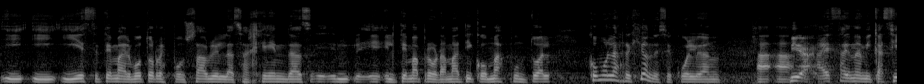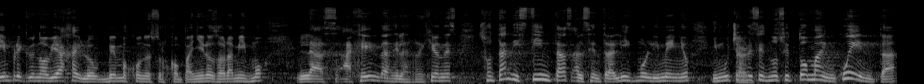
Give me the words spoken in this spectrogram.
y, este tema del voto responsable, las agendas, el tema programático más puntual, ¿cómo las regiones se cuelgan a, esta dinámica. Siempre que uno viaja, y lo vemos con nuestros compañeros ahora mismo, las agendas de las regiones son tan distintas al centralismo limeño y muchas veces no se toma en cuenta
